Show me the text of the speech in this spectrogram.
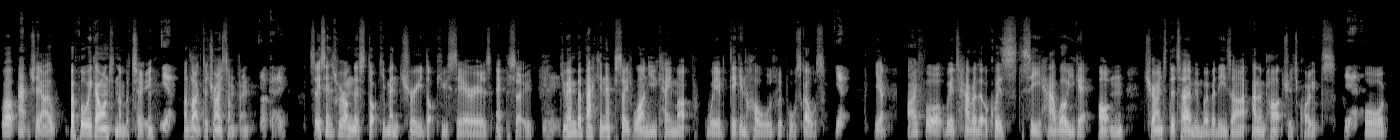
Well, actually, I, before we go on to number two, Yeah. I'd like to try something. Okay. So, since we're on this documentary docu series episode, Mhm. do you remember back in episode one you came up with digging holes with Paul Skulls? Yeah. Yeah. I thought we'd have a little quiz to see how well you get on trying to determine whether these are Alan Partridge quotes Yeah. or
